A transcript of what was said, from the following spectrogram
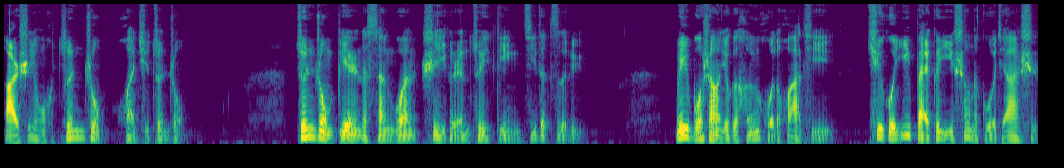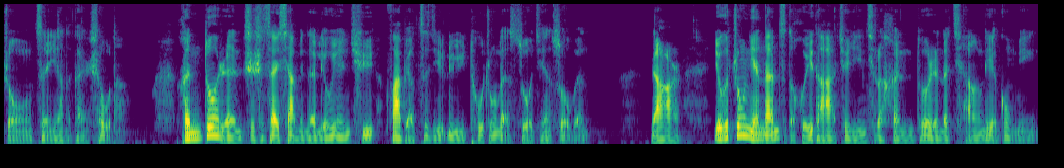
而是用尊重换取尊重。尊重别人的三观是一个人最顶级的自律。微博上有个很火的话题：去过一百个以上的国家是种怎样的感受呢？很多人只是在下面的留言区发表自己旅途中的所见所闻。然而，有个中年男子的回答却引起了很多人的强烈共鸣。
